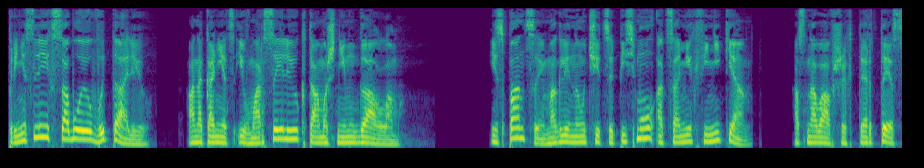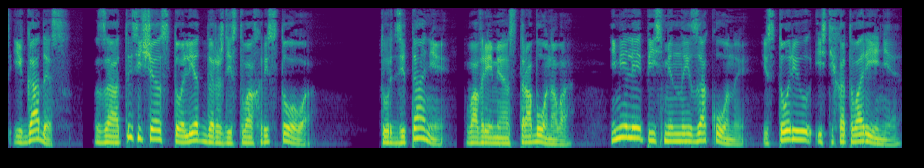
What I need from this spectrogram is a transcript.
принесли их с собою в Италию, а, наконец, и в Марселию к тамошним галлам. Испанцы могли научиться письму от самих финикян, основавших Тертес и Гадес за 1100 лет до Рождества Христова. Турдзитане во время Страбонова имели письменные законы, историю и стихотворение.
